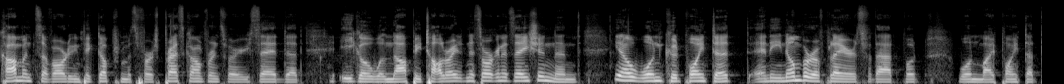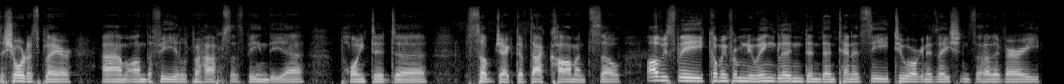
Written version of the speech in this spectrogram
comments have already been picked up from his first press conference where he said that ego will not be tolerated in this organization. And, you know, one could point at any number of players for that, but one might point at the shortest player um, on the field perhaps as being the uh, pointed uh, subject of that comment. So obviously, coming from New England and then Tennessee, two organizations that had a very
